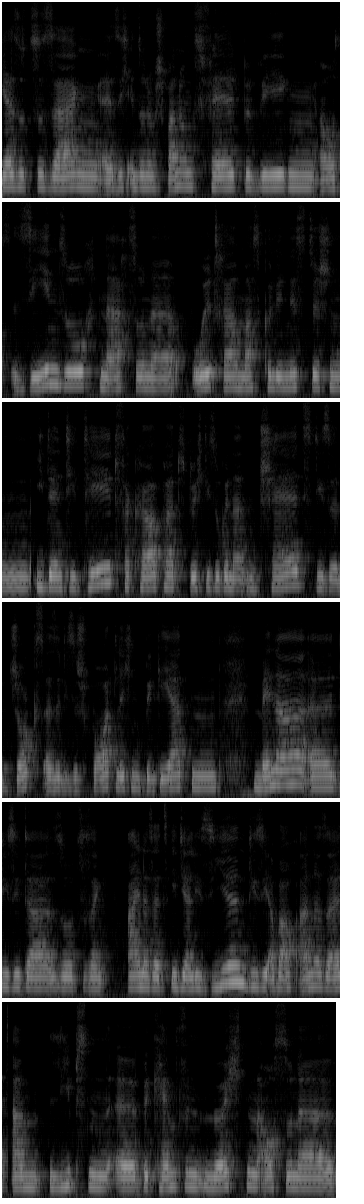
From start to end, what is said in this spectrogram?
ja sozusagen äh, sich in so einem Spannungsfeld bewegen aus Sehnsucht nach so einer ultramaskulinistischen Identität, verkörpert durch die sogenannten Chads, diese Jocks, also diese sportlichen, begehrten Männer, äh, die sie da sozusagen einerseits idealisieren, die sie aber auch andererseits am liebsten äh, bekämpfen möchten, aus so einer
